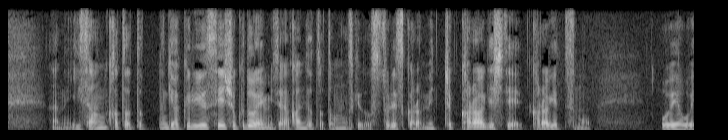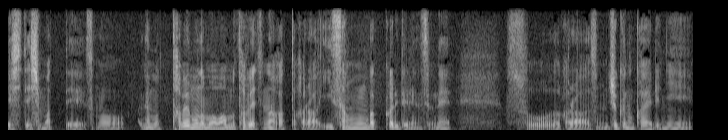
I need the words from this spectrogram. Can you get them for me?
あの胃酸過多だった逆流性食道炎みたいな感じだったと思うんですけどストレスからめっちゃ唐揚げして唐揚げっつもおえおえしてしまってそのでも食べ物もあんま食べてなかったから胃酸ばっかり出るんですよね。そうだからその塾の帰りに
